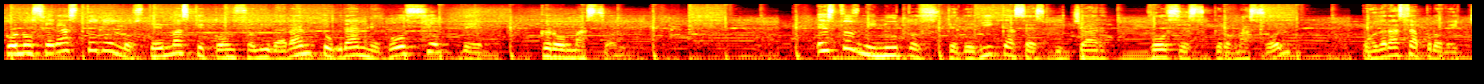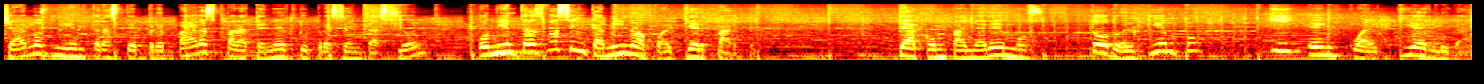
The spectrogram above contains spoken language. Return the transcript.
Conocerás todos los temas que consolidarán tu gran negocio de Cromasol. Estos minutos que dedicas a escuchar voces Cromasol podrás aprovecharlos mientras te preparas para tener tu presentación o mientras vas en camino a cualquier parte. Te acompañaremos todo el tiempo y en cualquier lugar.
